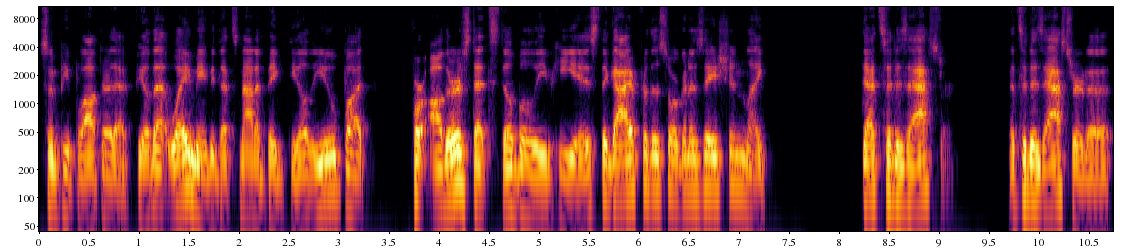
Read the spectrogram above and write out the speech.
some people out there that feel that way. Maybe that's not a big deal to you, but for others that still believe he is the guy for this organization, like that's a disaster. That's a disaster to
